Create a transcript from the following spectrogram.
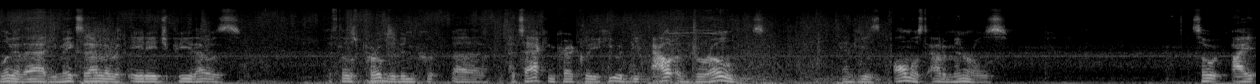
look at that. He makes it out of there with 8 HP. That was... If those probes had been uh, attacking correctly, he would be out of drones. And he is almost out of minerals. So I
